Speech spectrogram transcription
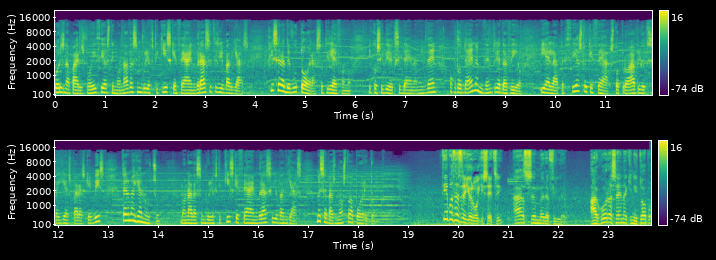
μπορείς να πάρεις βοήθεια στη Μονάδα Συμβουλευτικής και Θεά Ενδράση της Λιβαδιάς. Κλείσε ραντεβού τώρα στο τηλέφωνο 2261 0 81032 ή έλα απευθεία στο ΚΕΘΕΑ στο προάβλιο της Αγίας Παρασκευής Τέρμα Γιανούτσου. Μονάδα Συμβουλευτικής και Θεά Ενδράση Λιβαδιάς με σεβασμό στο απόρριτο. Τι έπαθες ρε Γιώργο και έτσι; Άσε με ρε φίλε. Αγόρασα ένα κινητό από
